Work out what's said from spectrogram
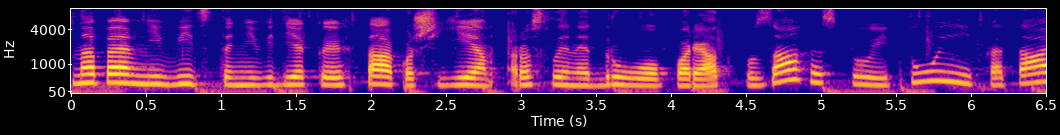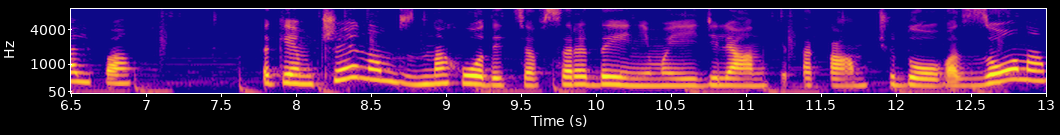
на певній відстані від яких також є рослини другого порядку захисту, і туї, і катальпа. Таким чином, знаходиться всередині моєї ділянки така чудова зона,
